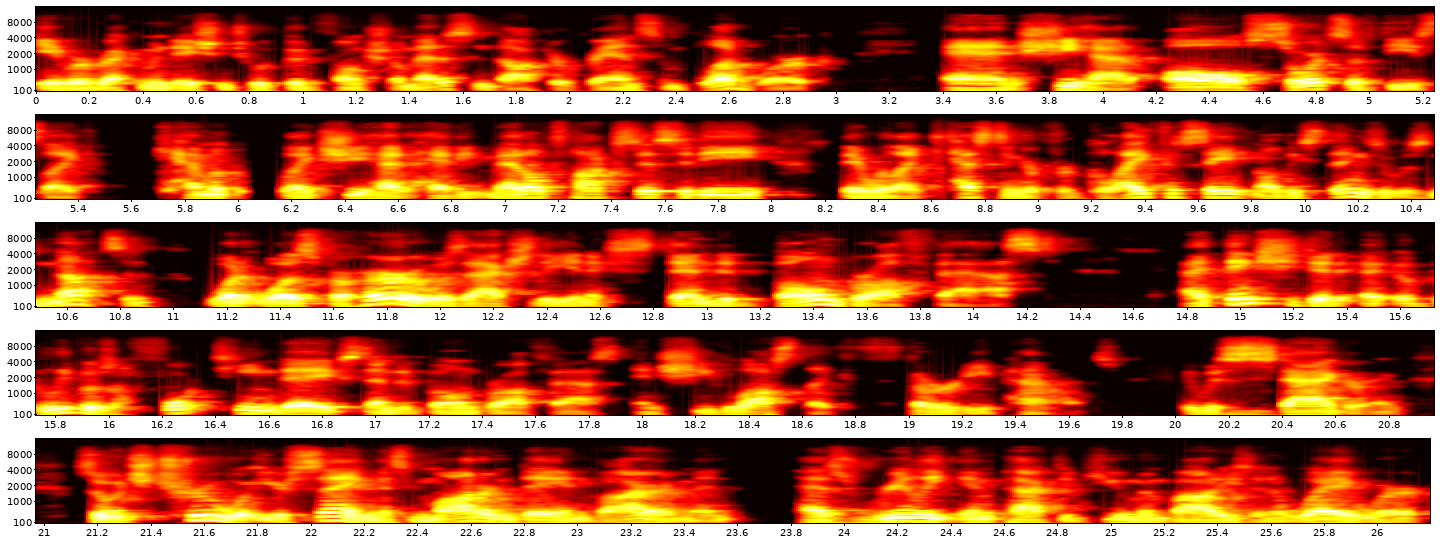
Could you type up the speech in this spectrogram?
gave her a recommendation to a good functional medicine doctor, ran some blood work, and she had all sorts of these like chemical, like she had heavy metal toxicity. They were like testing her for glyphosate and all these things. It was nuts. And what it was for her was actually an extended bone broth fast I think she did, I believe it was a 14 day extended bone broth fast, and she lost like 30 pounds. It was mm. staggering. So it's true what you're saying. This modern day environment has really impacted human bodies in a way where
